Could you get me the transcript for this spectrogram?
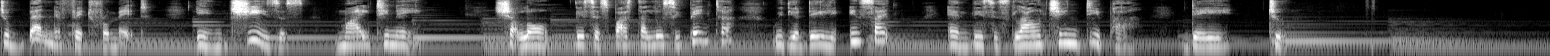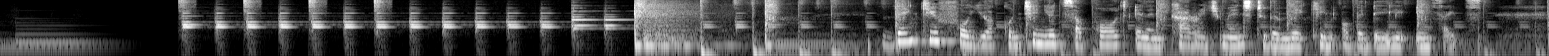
to benefit from it in Jesus' mighty name. Shalom. This is Pastor Lucy Painter with your daily insight, and this is Launching Deeper, Day 2. Thank you for your continued support and encouragement to the making of the Daily Insights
